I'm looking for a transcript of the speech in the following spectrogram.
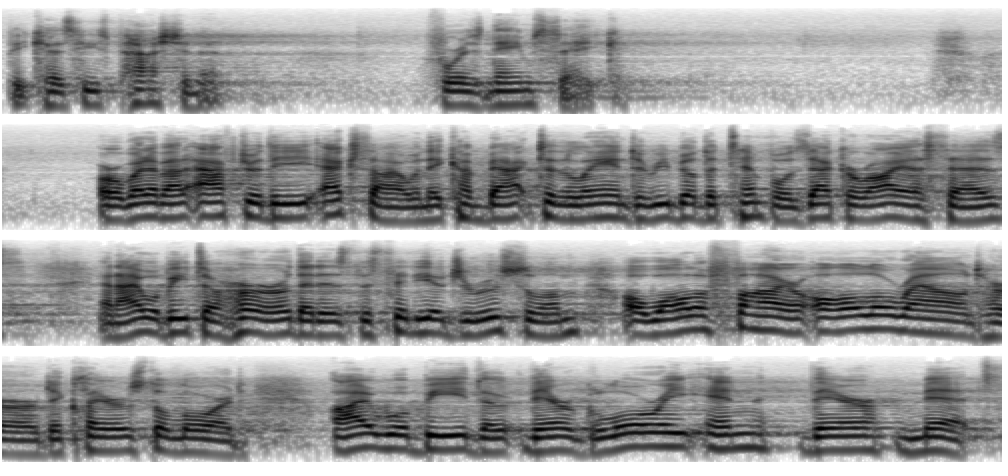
because he's passionate for his name's sake. Or what about after the exile, when they come back to the land to rebuild the temple? Zechariah says, And I will be to her, that is the city of Jerusalem, a wall of fire all around her, declares the Lord. I will be the, their glory in their midst.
